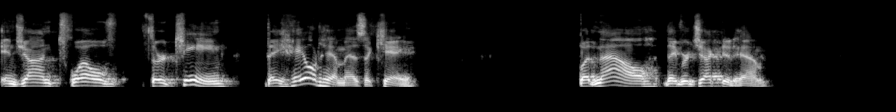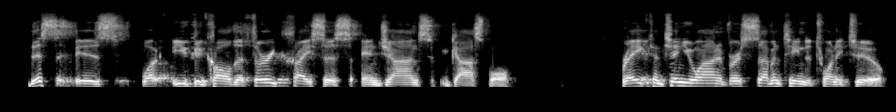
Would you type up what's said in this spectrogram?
in John 12, 13, they hailed him as a king. But now they've rejected him. This is what you could call the third crisis in John's gospel. Ray, continue on in verse 17 to 22.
